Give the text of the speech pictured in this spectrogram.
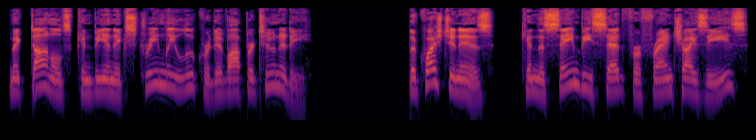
McDonald's can be an extremely lucrative opportunity. The question is can the same be said for franchisees?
